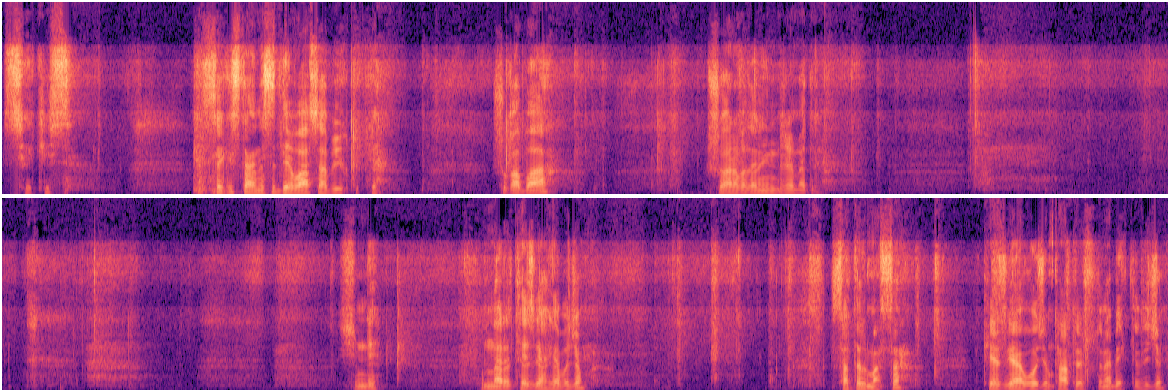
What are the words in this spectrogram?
8. 8 tanesi devasa büyüklükte. Şu kabağı şu arabadan indiremedim. Şimdi bunları tezgah yapacağım. Satılmazsa tezgaha koyacağım tahta üstüne bekleteceğim.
